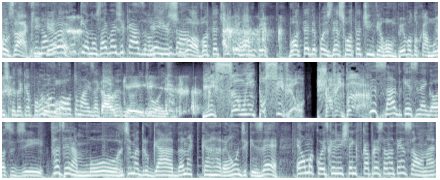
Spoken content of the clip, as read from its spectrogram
ô, Zac, Senão vou fazer o quê? Eu não saio mais de casa, vou Que isso, ó, vou até te interromper. vou até, depois dessa, vou até te interromper, vou tocar música e daqui a pouco Eu eu, não volto. volto mais aqui Tá no- no ok. estúdio hoje. Missão Impossível. Jovem Pan. Você sabe que esse negócio de fazer amor de madrugada, na cara, onde quiser, é uma coisa que a gente tem que ficar prestando atenção, né?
